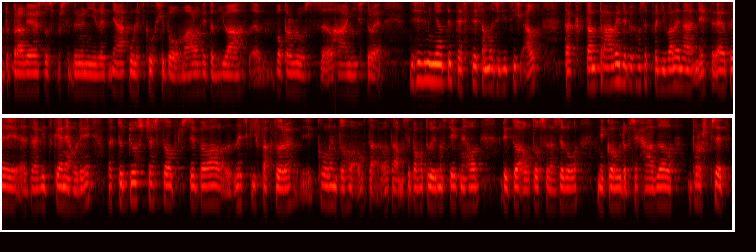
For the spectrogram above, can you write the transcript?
v dopravě jsou způsobeny nějakou lidskou chybou. Málo kdy to bývá eh, opravdu selhání stroje. Když jsi zmínil ty testy samořídících aut, tak tam právě, kdybychom se podívali na některé ty tragické nehody, tak to dost často prostě byl lidský faktor kolem toho auta. Jo. Tam si pamatuju jedno z těch nehod, kdy to auto srazilo někoho, kdo přecházel uprostřed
